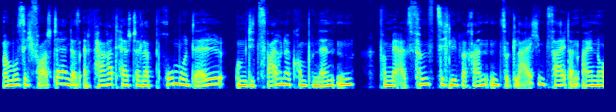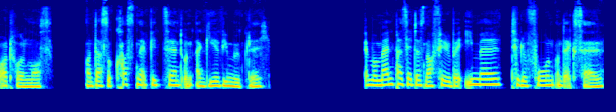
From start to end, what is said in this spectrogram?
Man muss sich vorstellen, dass ein Fahrradhersteller pro Modell um die 200 Komponenten von mehr als 50 Lieferanten zur gleichen Zeit an einen Ort holen muss. Und das so kosteneffizient und agil wie möglich. Im Moment passiert das noch viel über E-Mail, Telefon und Excel.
